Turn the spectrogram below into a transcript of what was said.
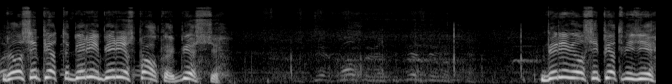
Велосипед-то бери, бери с палкой, бести. Бери велосипед, веди.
